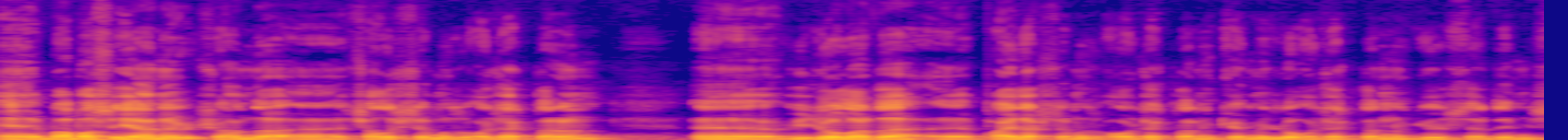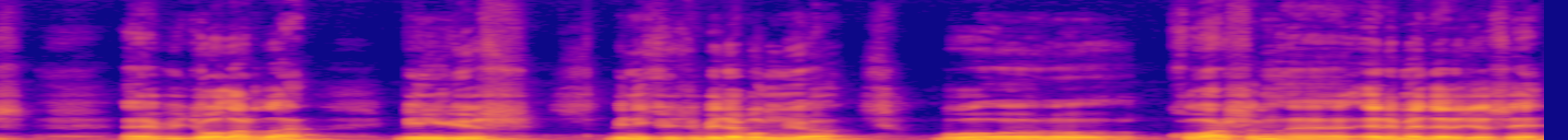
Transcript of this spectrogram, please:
E, babası yani şu anda e, çalıştığımız ocakların e, videolarda e, paylaştığımız ocakların kömürlü ocaklarını gösterdiğimiz e, videolarda 1100 1200'ü bile bulmuyor. Bu e, kuvarsın e, erime derecesi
